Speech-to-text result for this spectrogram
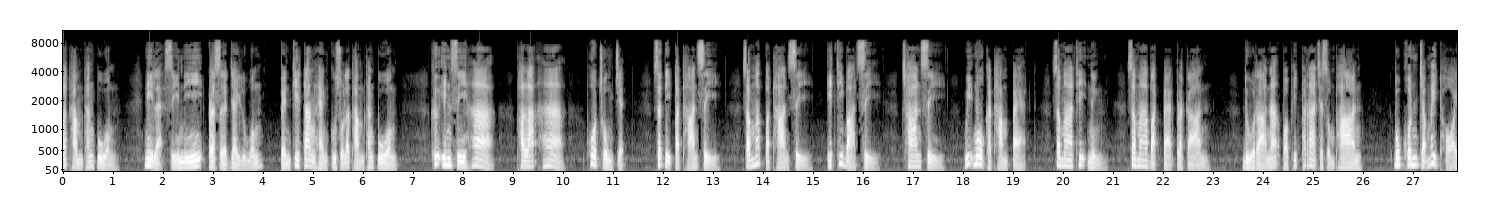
ลธรรมทั้งปวง นี่แหละสีนี้ประเสริฐใหญ่หลวง เป็นที่ตั้งแห่งกุศลธรรมทั้งปวง คืออินทรีห้าพละห้าโพชฌงเจ็ด สติปัฏฐานสี่สัมมปทานสี่อิทธิบาทสี่ฌานสี่วิโมกขธรรมแปดสมาธิหนึ่งสมาบัติแปดประการ ดูรานะปพิษพระราชสมภารบุคคลจะไม่ถอย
